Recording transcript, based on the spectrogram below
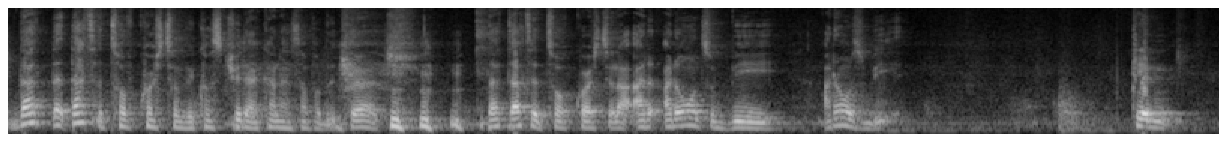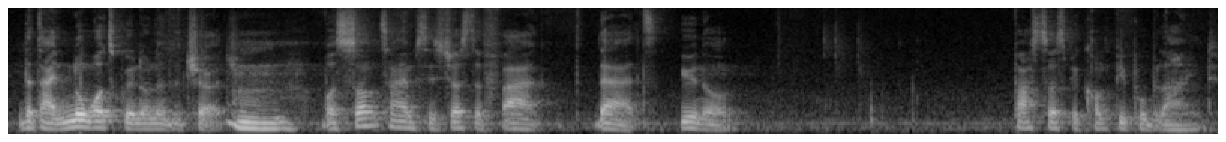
that, that that's a tough question because truly I can't answer for the church. that, that's a tough question. I, I don't want to be, I don't want to be, claim that I know what's going on in the church. Mm. But sometimes it's just the fact that, you know, pastors become people blind.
